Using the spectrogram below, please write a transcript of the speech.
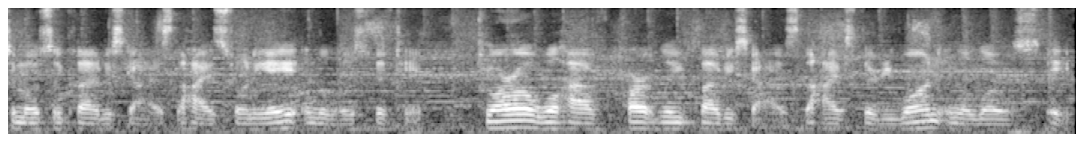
to mostly cloudy skies, the high is 28 and the low is 15. Tomorrow we'll have partly cloudy skies, the high is 31 and the low is 8.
